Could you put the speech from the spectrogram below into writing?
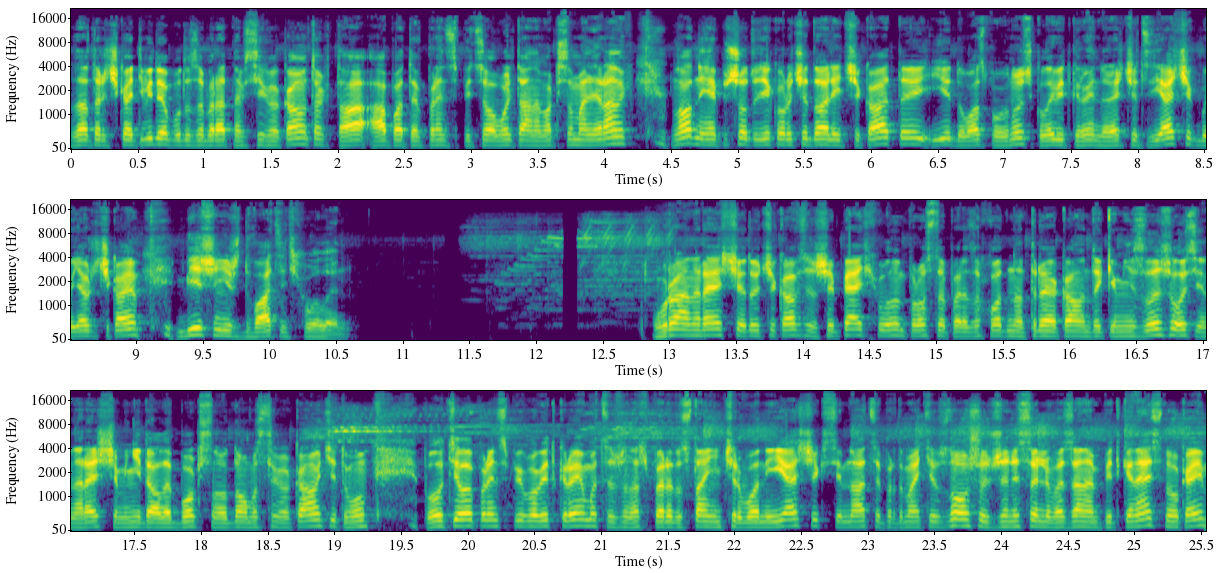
завтра чекайте відео, буду забирати на всіх аккаунтах та апати, в принципі, цього вольта на максимальний ранг. Ну ладно, я пішов тоді, коротше, далі чекати і до вас повернусь, коли відкрию нарешті цей ящик, бо я вже чекаю більше ніж 20 хвилин. Ура, нарешті я дочекався, ще 5 хвилин просто перезаходив на три аккаунти, які мені залишилось, і нарешті мені дали бокс на одному з цих аккаунтів, тому полетіли, в принципі, його відкриємо. Це вже наш передостанній червоний ящик, 17 предметів знову, щось вже не сильно везе нам під кінець, ну окей.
